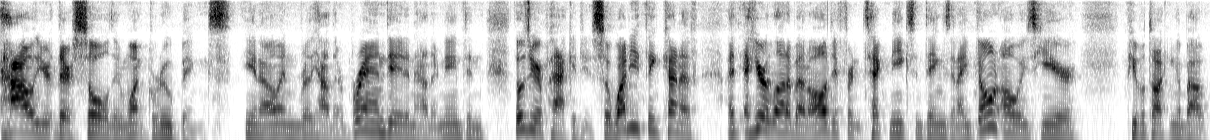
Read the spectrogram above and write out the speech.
how you're, they're sold and what groupings, you know, and really how they're branded and how they're named. And those are your packages. So, why do you think kind of, I, I hear a lot about all different techniques and things, and I don't always hear people talking about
